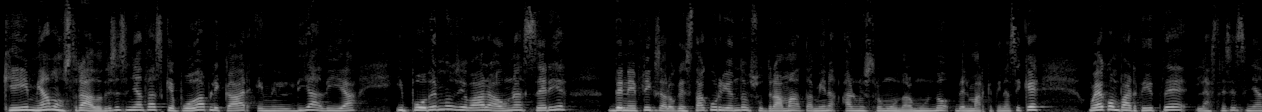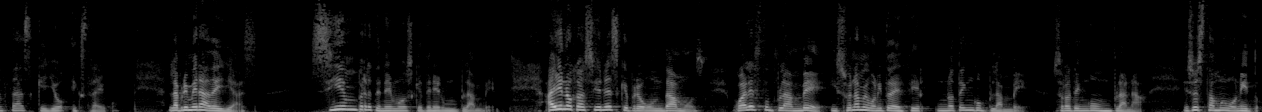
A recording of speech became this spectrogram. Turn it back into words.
que me ha mostrado, tres enseñanzas que puedo aplicar en el día a día y podemos llevar a una serie de Netflix a lo que está ocurriendo en su trama también a nuestro mundo, al mundo del marketing. Así que voy a compartirte las tres enseñanzas que yo extraigo. La primera de ellas, siempre tenemos que tener un plan B. Hay en ocasiones que preguntamos, ¿cuál es tu plan B? Y suena muy bonito decir, no tengo un plan B, solo tengo un plan A. Eso está muy bonito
